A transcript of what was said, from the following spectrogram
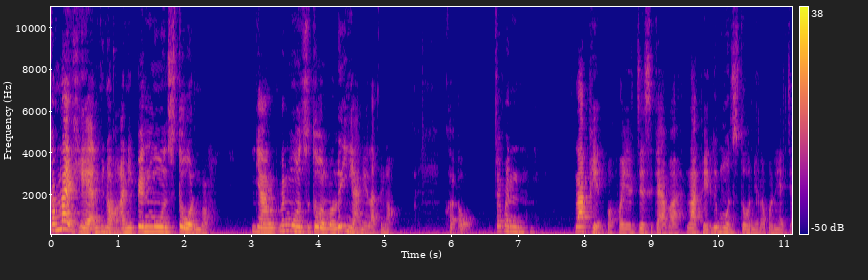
กำไรแขนพี่น้อง อันนี้เป็นมูนสโตนบ่อย่างมันมูนสโตนบ่หรืออีกอย่างนี่ล่ะพี่น้องเขาเอาจะเป็นลาเพชรบ่เพราะเจสิก้าว่าลาเพชรหรือมูนสโตนนี่เราบ่แน่ใจ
